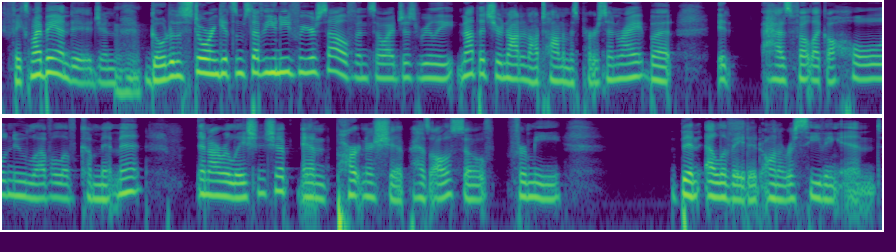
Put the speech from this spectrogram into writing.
fix my bandage and Mhm. go to the store and get some stuff that you need for yourself? And so I just really, not that you're not an autonomous person, right? But it has felt like a whole new level of commitment in our relationship and partnership has also, for me, been elevated on a receiving end.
